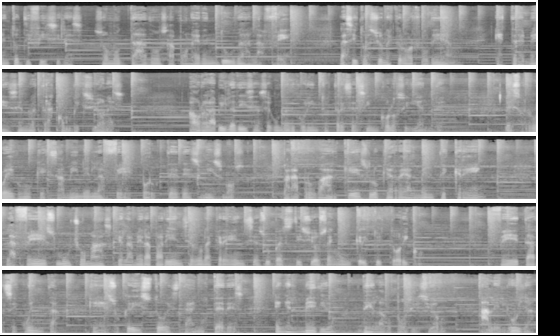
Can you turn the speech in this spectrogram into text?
momentos difíciles somos dados a poner en duda la fe. Las situaciones que nos rodean estremecen nuestras convicciones. Ahora la Biblia dice en 2 Corintios 13:5 lo siguiente. Les ruego que examinen la fe por ustedes mismos para probar qué es lo que realmente creen. La fe es mucho más que la mera apariencia de una creencia supersticiosa en un Cristo histórico. Fe es darse cuenta que Jesucristo está en ustedes en el medio de la oposición. Aleluya.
